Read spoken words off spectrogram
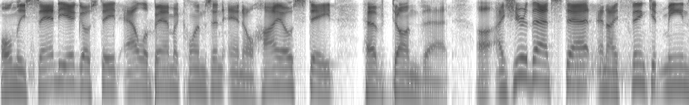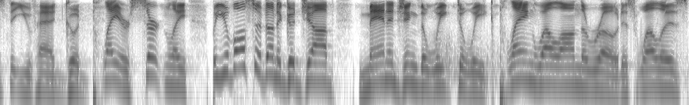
Only San Diego State, Alabama, Clemson, and Ohio State have done that. Uh, I hear that stat, and I think it means that you've had good players, certainly, but you've also done a good job managing the week to week, playing well on the road as well as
